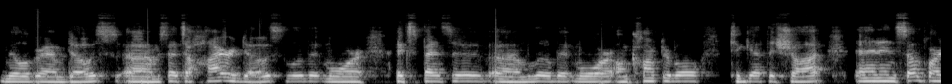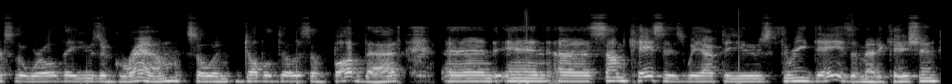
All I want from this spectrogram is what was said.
milligram dose. Um, so that's a higher dose, a little bit more expensive, um, a little bit more uncomfortable to get the shot. And in some parts of the world, they use a gram, so a double dose above that. And in uh, some cases, we have to use three days of medication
